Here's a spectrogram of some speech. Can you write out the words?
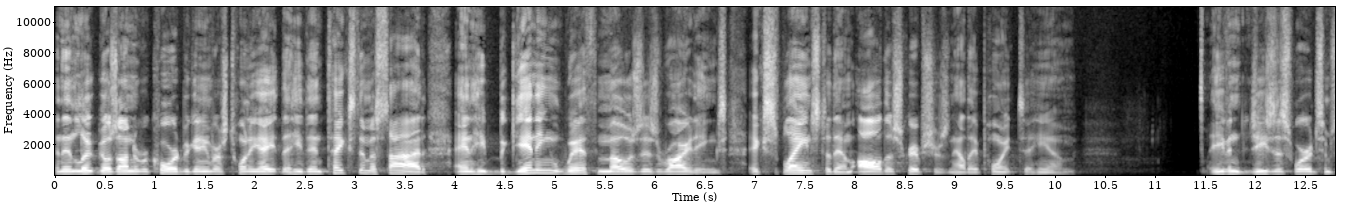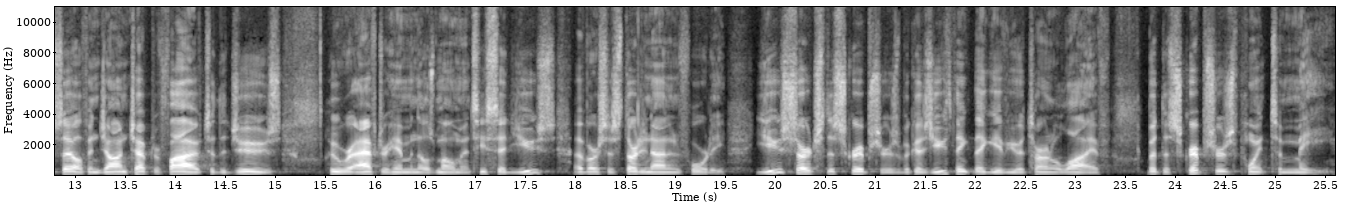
And then Luke goes on to record, beginning verse 28, that he then takes them aside and he, beginning with Moses' writings, explains to them all the scriptures and how they point to him. Even Jesus' words himself in John chapter 5 to the Jews who were after him in those moments. He said, You, uh, verses 39 and 40, you search the scriptures because you think they give you eternal life, but the scriptures point to me.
